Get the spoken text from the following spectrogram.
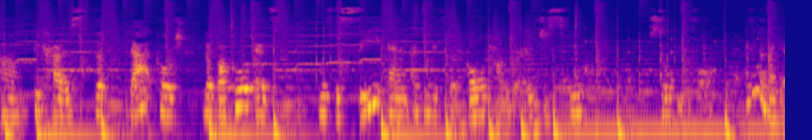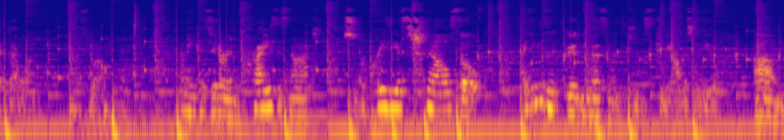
um, because the that coach, the buckle, it's with the C and I think it's the gold hardware. It's just ooh, so beautiful. I think I might get that one as well. I mean, considering the price is not super crazy as Chanel, so I think it's a good investment piece to be honest with you. Um,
